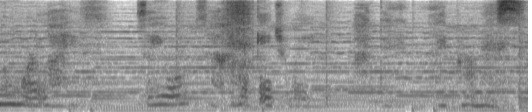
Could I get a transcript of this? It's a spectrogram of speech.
No more lies. Sa'yo, sa akin at kay Joy. Ate, I promise.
